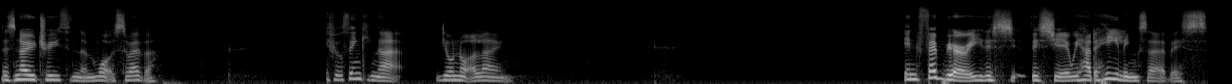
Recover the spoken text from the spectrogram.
There's no truth in them whatsoever. If you're thinking that, you're not alone. In February this, this year, we had a healing service,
